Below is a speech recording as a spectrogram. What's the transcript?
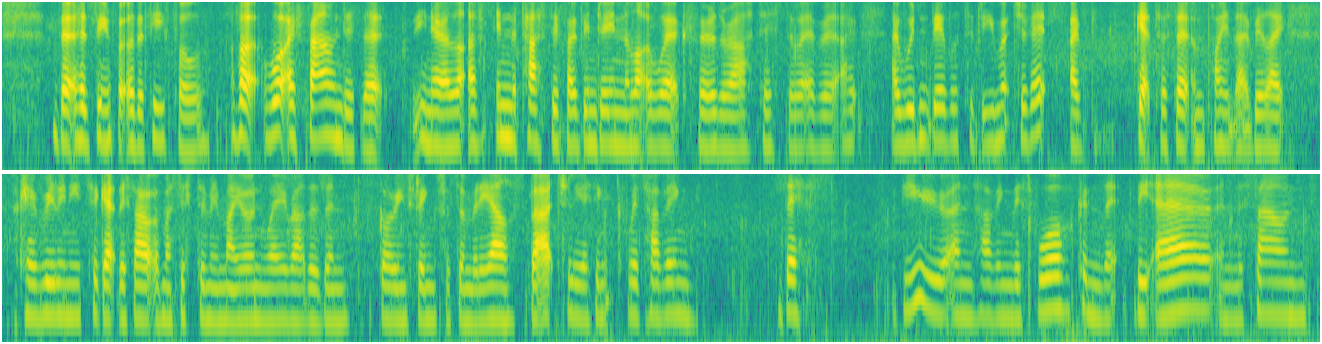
that has been for other people. But what I've found is that, you know, a lot of in the past, if I've been doing a lot of work for other artists or whatever, I, I wouldn't be able to do much of it. I'd get to a certain point that I'd be like, okay, I really need to get this out of my system in my own way rather than scoring strings for somebody else. But actually, I think with having this view and having this walk and the, the air and the sounds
